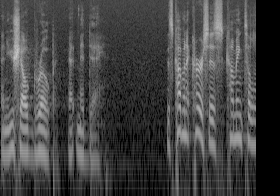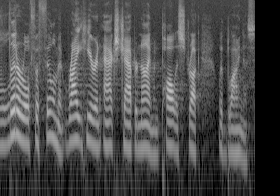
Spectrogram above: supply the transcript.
and you shall grope at midday. This covenant curse is coming to literal fulfillment right here in Acts chapter 9 when Paul is struck with blindness.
